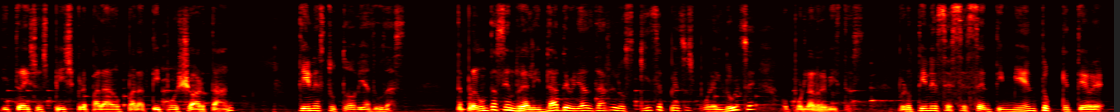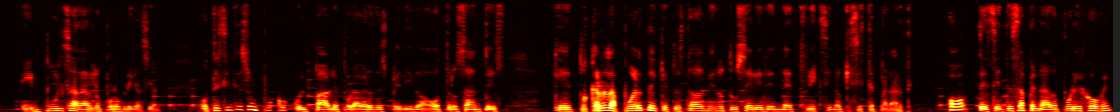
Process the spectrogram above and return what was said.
y trae su speech preparado para tipo Shark Tank, tienes tú todavía dudas. Te preguntas si en realidad deberías darle los 15 pesos por el dulce o por las revistas, pero tienes ese sentimiento que te impulsa a darlo por obligación o te sientes un poco culpable por haber despedido a otros antes que tocaron la puerta y que tú estabas viendo tu serie de Netflix y no quisiste pararte. O te sientes apenado por el joven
